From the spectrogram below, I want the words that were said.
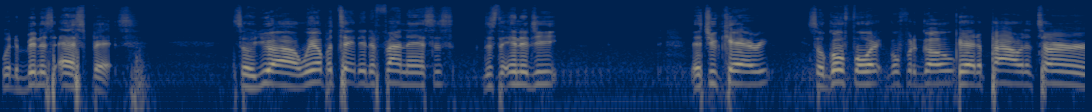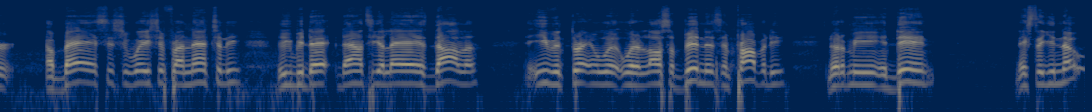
with the business aspects. So you are well protected in finances. This the energy that you carry. So go for it. Go for the goal. You have the power to turn a bad situation financially. You can be down to your last dollar, even threatened with, with a loss of business and property you know what I mean? And then next thing you know,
